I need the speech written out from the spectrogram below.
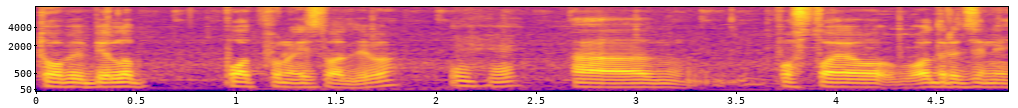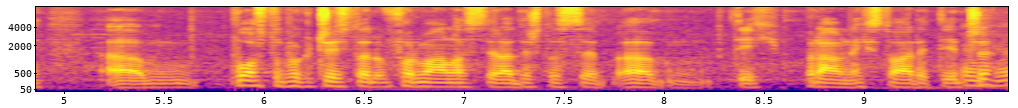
to bi bilo potpuno izvodljivo. Postoje određeni postupak čisto formalnosti radi što se tih pravnih stvari tiče, mhm.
